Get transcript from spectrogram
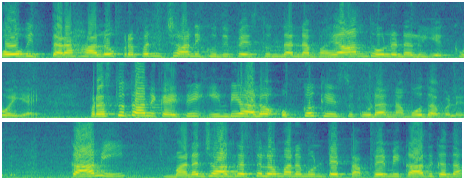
కోవిడ్ తరహాలో ప్రపంచాన్ని కుదిపేస్తుందన్న భయాందోళనలు ఎక్కువయ్యాయి. ప్రస్తుతానికైతే ఇండియాలో ఒక్క కేసు కూడా నమోదవ్వలేదు. కానీ మన జాగ్రత్తలో మనం ఉంటే తప్పేమీ కాదు కదా?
